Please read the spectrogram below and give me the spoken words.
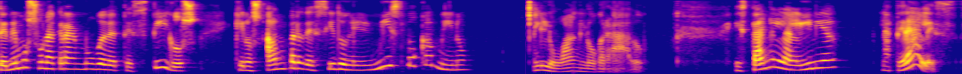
tenemos una gran nube de testigos que nos han predecido en el mismo camino y lo han logrado. Están en la línea laterales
